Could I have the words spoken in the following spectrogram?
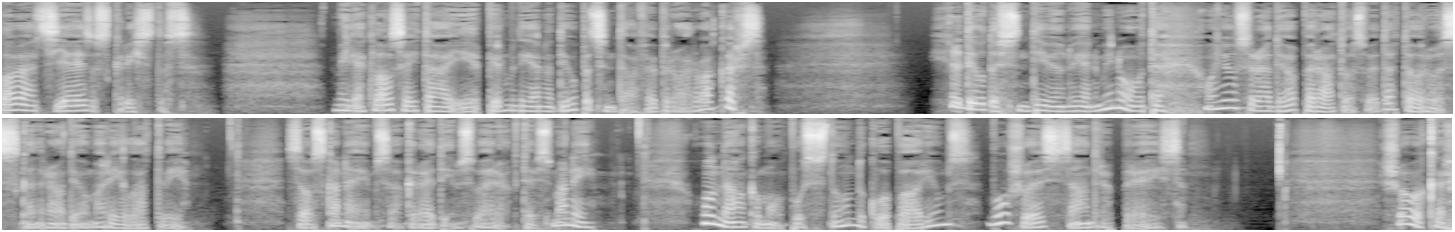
slavēts Jēzus Kristus. Mīļie klausītāji, ir pirmdiena, 12. februāra vakars. Ir 22 un 1 minūte, un jūsu radioaparātos vai datoros skan radio Marija Latvija. Savu skanējumu sāk raidījums vairāk tevis manī, un nākamo pusstundu kopā ar jums būšu es Sandra Preisa. Šovakar,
